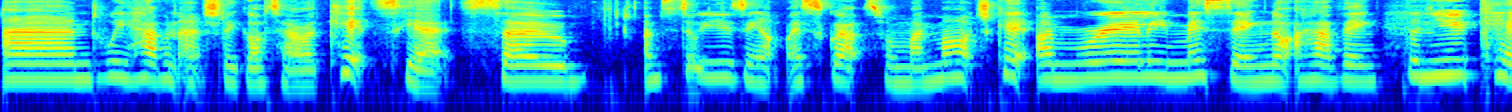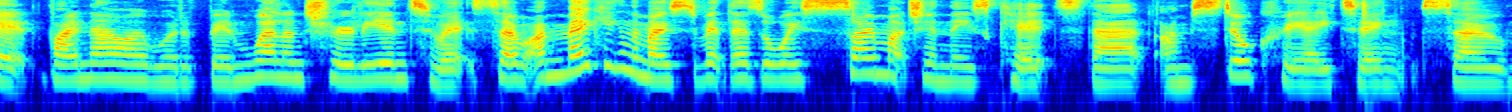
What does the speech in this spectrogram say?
and we haven't actually got our kits yet. So I'm still using up my scraps from my March kit. I'm really missing not having the new kit. By now I would have been well and truly into it. So I'm making the most of it. There's always so much in these kits that I'm still creating. So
